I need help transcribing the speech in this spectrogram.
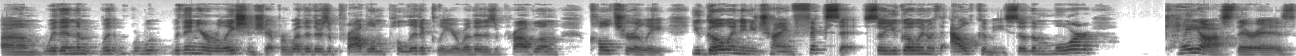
um, within the with, w- within your relationship, or whether there's a problem politically, or whether there's a problem culturally, you go in and you try and fix it. So you go in with alchemy. So the more chaos there is,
